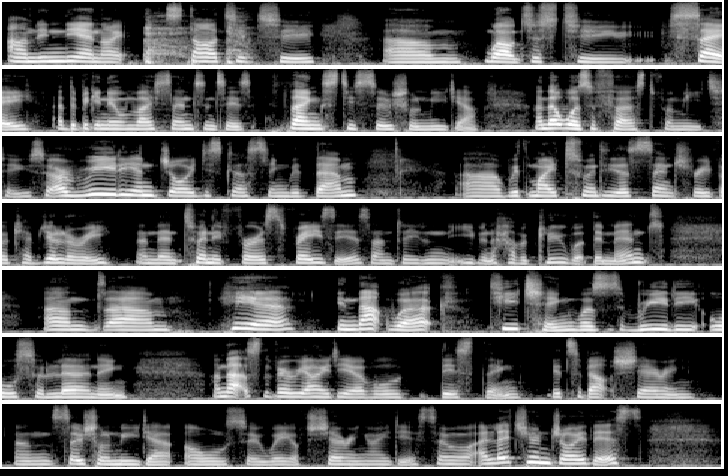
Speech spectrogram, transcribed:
And in the end, I started to, um, well, just to say at the beginning of my sentences, thanks to social media. And that was a first for me too. So I really enjoyed discussing with them. Uh, with my 20th century vocabulary and then 21st phrases, and didn't even have a clue what they meant. And um, here in that work, teaching was really also learning. And that's the very idea of all this thing. It's about sharing and social media are also a way of sharing ideas. So I let you enjoy this.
